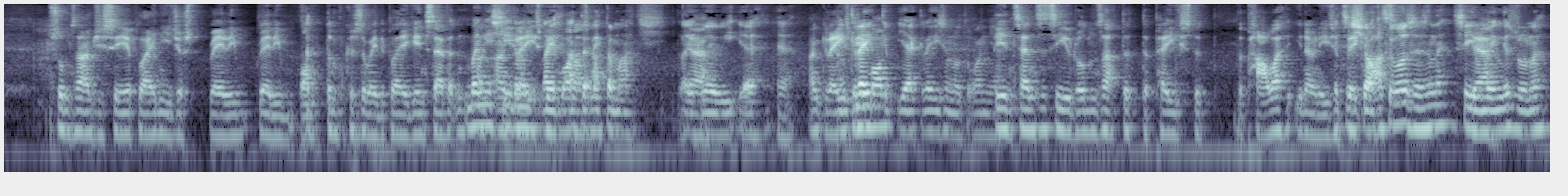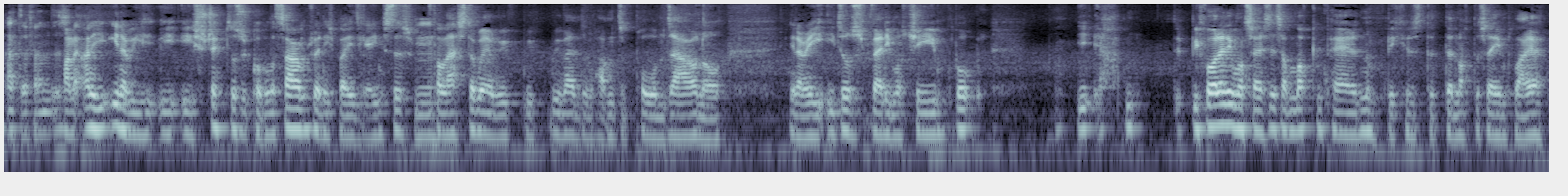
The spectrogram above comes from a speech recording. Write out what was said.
sometimes you see a play and you just really, really want them because the way they play against Everton. When and, you see and them like, one, at, the, at the match, like Yeah. where we, yeah, yeah. And And Gray's Gray, been one. yeah, Gray's another one, The intensity he runs at, the, the pace, the, the power, you know, and he's It's a a big shock lad. to us, isn't it? Seeing Yeah. wingers run at, defenders. And, and he, you know, he, he, he stripped us a couple of times when he's played against us Mm. for Leicester, where we've, we've, we've ended up having to pull him down, or, you know, he, he does very much team. But he, before anyone says this, I'm not comparing them because they're, they're not the same player.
